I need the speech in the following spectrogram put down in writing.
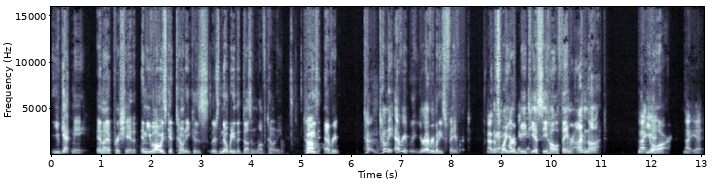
you get me, and I appreciate it. And you always get Tony because there's nobody that doesn't love Tony. Tony's every t- Tony every you're everybody's favorite. Okay, That's why you're I'll a BTSC it. Hall of Famer. I'm not. Not you yet. are. Not yet.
